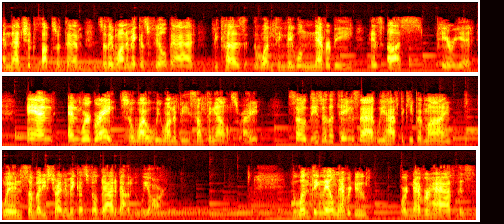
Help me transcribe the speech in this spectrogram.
and that shit fucks with them. So they want to make us feel bad because one thing they will never be is us. Period. And and we're great. So why would we want to be something else, right? So these are the things that we have to keep in mind when somebody's trying to make us feel bad about who we are. The one thing they'll never do or never have is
